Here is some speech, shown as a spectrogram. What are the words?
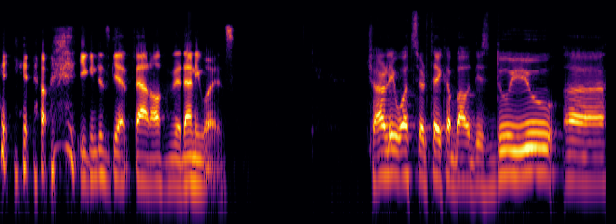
you know you can just get fat off of it anyways. Charlie, what's your take about this? Do you uh,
